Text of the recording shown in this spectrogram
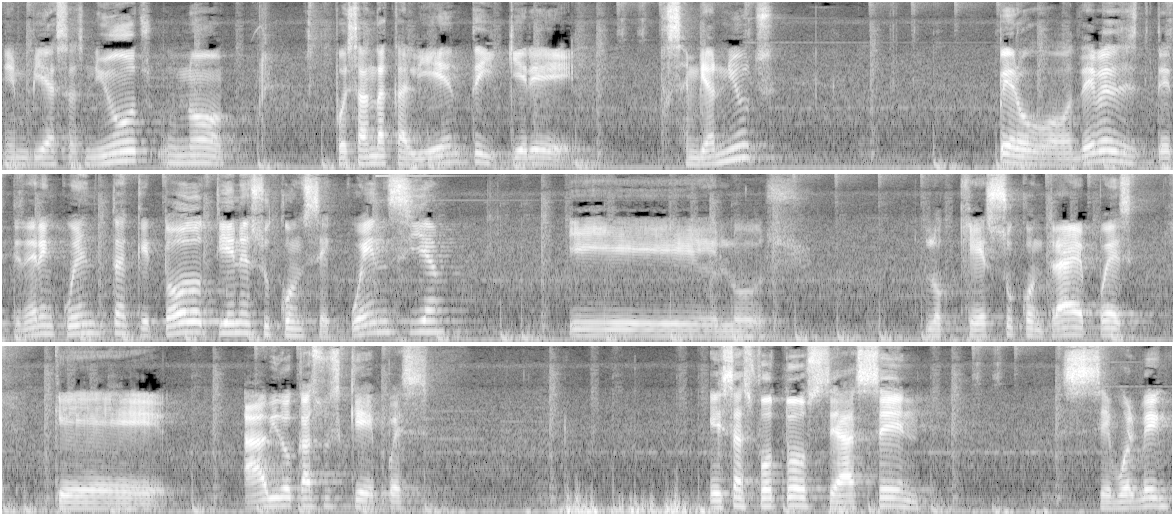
envía esas nudes, uno pues anda caliente y quiere pues, enviar nudes. Pero debes de tener en cuenta que todo tiene su consecuencia y los lo que es su contrae pues que ha habido casos que pues esas fotos se hacen se vuelven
